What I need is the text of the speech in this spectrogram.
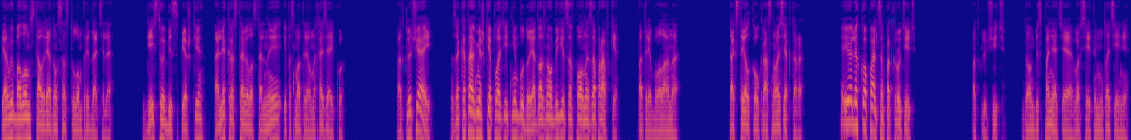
Первый баллон встал рядом со стулом предателя. Действуя без спешки, Олег расставил остальные и посмотрел на хозяйку. «Подключай! За кота в мешке платить не буду, я должна убедиться в полной заправке», — потребовала она. «Так стрелка у красного сектора. Ее легко пальцем подкрутить». «Подключить? Да он без понятия во всей этой мутатене.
